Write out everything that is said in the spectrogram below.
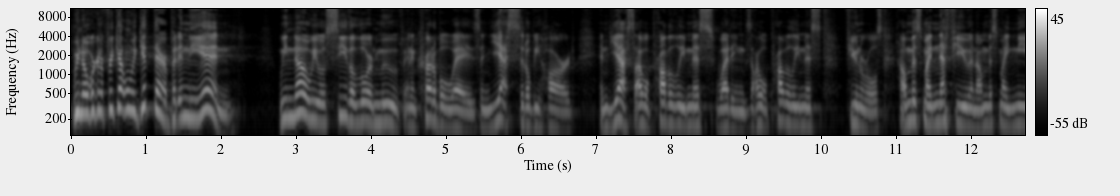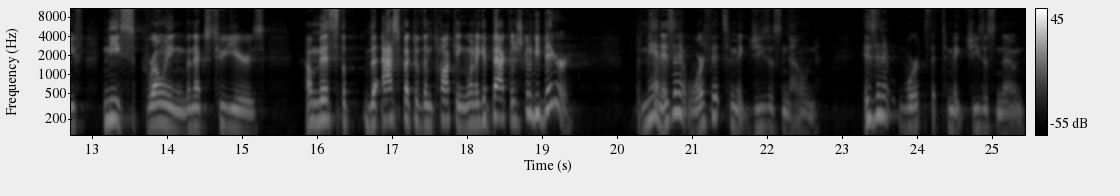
We know we're going to freak out when we get there. But in the end, we know we will see the Lord move in incredible ways. And yes, it'll be hard. And yes, I will probably miss weddings. I will probably miss funerals. I'll miss my nephew and I'll miss my niece growing the next two years. I'll miss the, the aspect of them talking. When I get back, they're just going to be bigger. But man, isn't it worth it to make Jesus known? Isn't it worth it to make Jesus known?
